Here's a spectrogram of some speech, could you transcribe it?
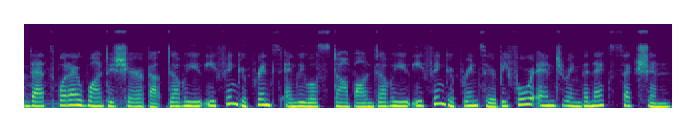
That's what I want to share about WE fingerprints and we will stop on WE fingerprints here before entering the next section.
